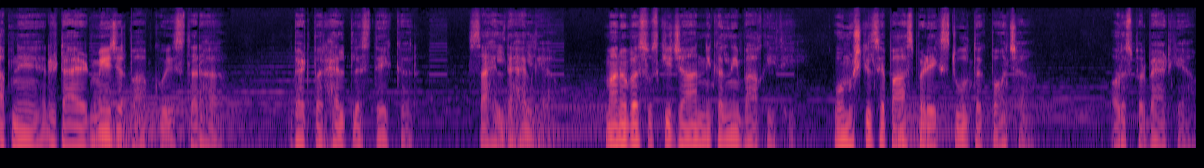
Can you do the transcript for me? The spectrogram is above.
अपने रिटायर्ड मेजर बाप को इस तरह बेड पर हेल्पलेस देखकर साहिल दहल गया। मानो बस उसकी जान निकलनी बाकी थी। वो मुश्किल से पास पड़े एक स्टूल तक पहुँचा और उस पर बैठ गया।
